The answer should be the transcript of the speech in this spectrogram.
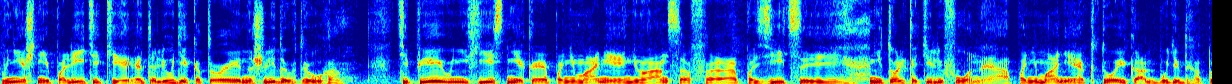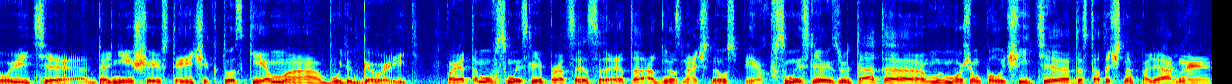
внешней политики, это люди, которые нашли друг друга, Теперь у них есть некое понимание нюансов, э, позиций, не только телефоны, а понимание, кто и как будет готовить э, дальнейшие встречи, кто с кем э, будет говорить. Поэтому в смысле процесса это однозначно успех. В смысле результата мы можем получить достаточно полярные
